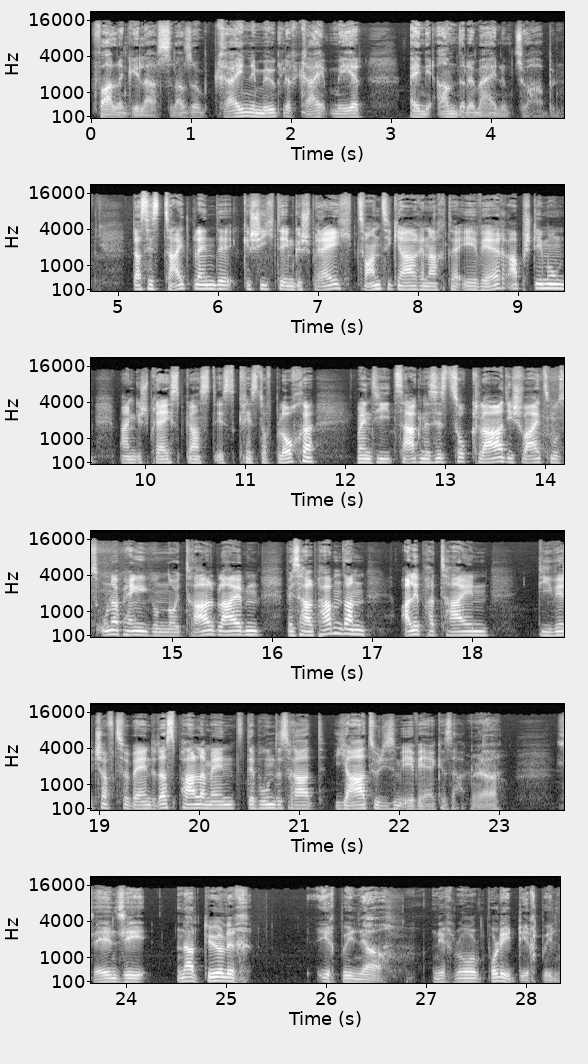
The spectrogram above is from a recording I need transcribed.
fallen gelassen. Also keine Möglichkeit mehr, eine andere Meinung zu haben. Das ist Zeitblende Geschichte im Gespräch, 20 Jahre nach der EWR-Abstimmung. Mein Gesprächsgast ist Christoph Blocher. Wenn Sie sagen, es ist so klar, die Schweiz muss unabhängig und neutral bleiben, weshalb haben dann alle Parteien die Wirtschaftsverbände, das Parlament, der Bundesrat Ja zu diesem EWR gesagt. Ja, sehen Sie, natürlich, ich bin ja nicht nur Politiker, ich bin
